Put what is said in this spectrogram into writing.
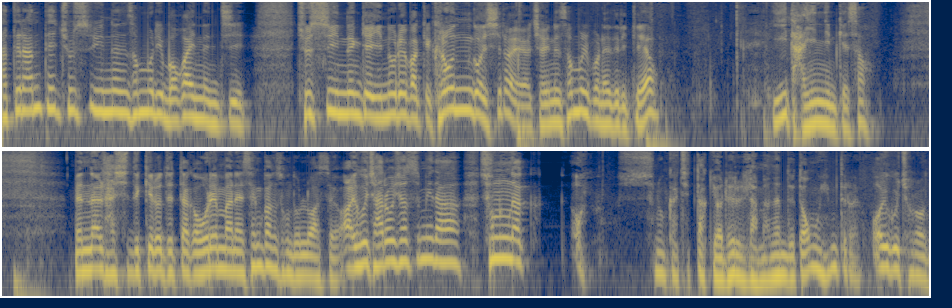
아들한테 줄 수 있는 선물이 뭐가 있는지 줄 수 있는 게 이 노래밖에 그런 거 싫어요. 저희는 선물 보내드릴게요. 이다인님께서 맨날 다시 듣기로 듣다가 오랜만에 생방송 놀러 왔어요. 아이고 잘 오셨습니다. 수능 낙 어, 수능까지 딱 열흘 남았는데 너무 힘들어요. 어이구 저런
